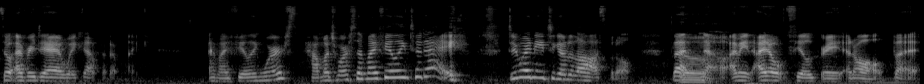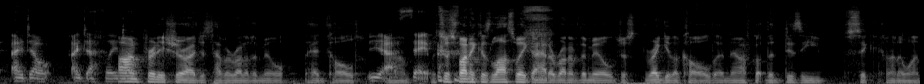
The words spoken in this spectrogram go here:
so every day i wake up and i'm like am i feeling worse how much worse am i feeling today do i need to go to the hospital but Ugh. no i mean i don't feel great at all but i don't i definitely don't I'm pretty sure I just have a run of the mill head cold. Um, Yeah, same. It's just funny because last week I had a run of the mill just regular cold, and now I've got the dizzy, sick kind of one.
